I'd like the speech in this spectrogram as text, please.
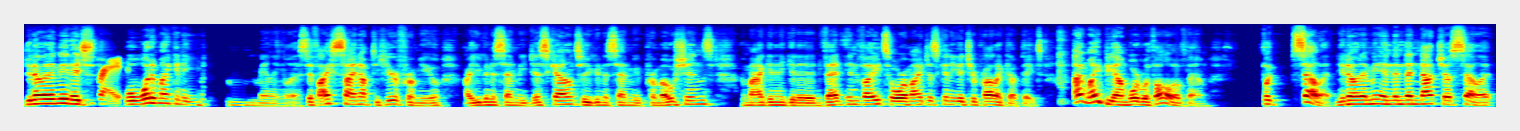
You know what I mean? It's Right. well, what am I going to mailing list? If I sign up to hear from you, are you going to send me discounts? Are you going to send me promotions? Am I going to get event invites or am I just going to get your product updates? I might be on board with all of them, but sell it. You know what I mean? And then, then not just sell it,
